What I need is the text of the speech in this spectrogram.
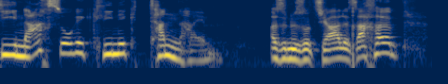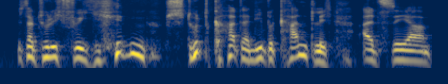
die Nachsorgeklinik Tannenheim. Also eine soziale Sache ist natürlich für jeden Stuttgarter, die bekanntlich als sehr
